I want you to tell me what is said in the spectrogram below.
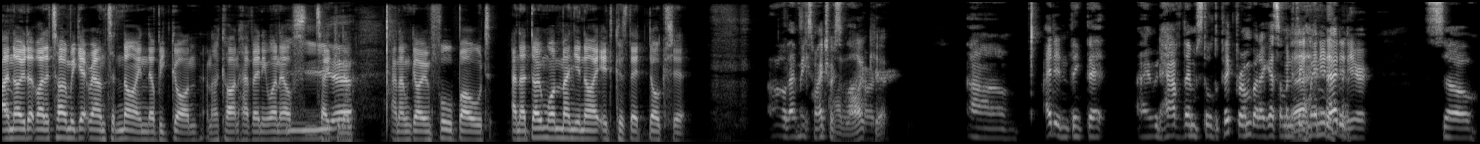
I know that by the time we get round to nine, they'll be gone, and I can't have anyone else taking them. And I'm going full bold, and I don't want Man United because they're dog shit. Oh, that makes my choice I a lot like harder. Um, I didn't think that I would have them still to pick from, but I guess I'm going to take Man United here. So,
